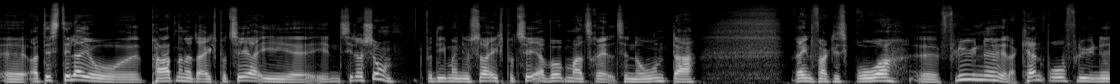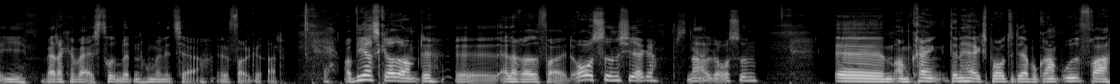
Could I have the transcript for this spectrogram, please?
Øh, og det stiller jo partnerne, der eksporterer i, øh, i en situation, fordi man jo så eksporterer våbenmateriel til nogen, der rent faktisk bruger øh, flyene, eller kan bruge flyene i, hvad der kan være i strid med den humanitære øh, folkeret. Ja. Og vi har skrevet om det øh, allerede for et år siden cirka, snart et år siden, øh, omkring den her eksport til det her program, ud fra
